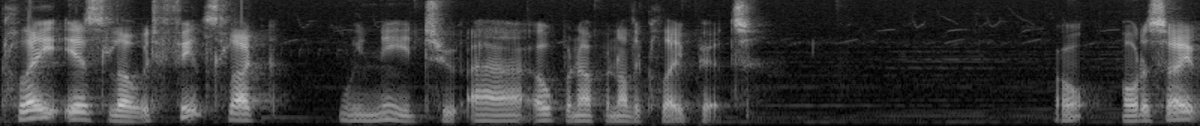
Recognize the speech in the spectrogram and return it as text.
Clay is low. It feels like we need to uh, open up another clay pit. Oh autosave.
